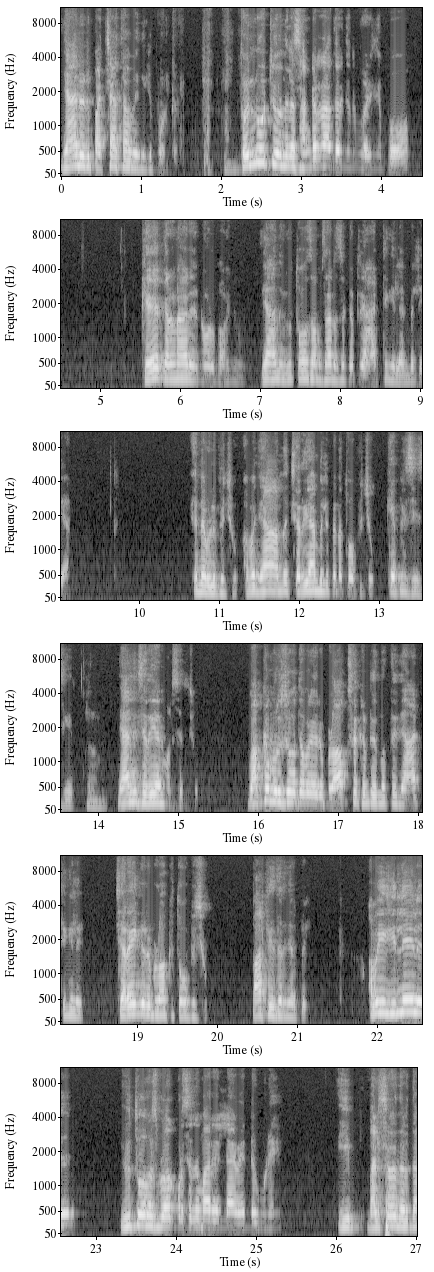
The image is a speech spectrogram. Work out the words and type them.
ഞാനൊരു പശ്ചാത്താപം എനിക്ക് ഉണ്ട് തൊണ്ണൂറ്റി ഒന്നിലെ സംഘടനാ തെരഞ്ഞെടുപ്പ് കഴിഞ്ഞപ്പോൾ കെ കരുണാകരൻ എന്നോട് പറഞ്ഞു ഞാൻ യൂത്ത് കോൺഗ്രസ് സംസ്ഥാന സെക്രട്ടറി ആറ്റിങ്ങിൽ എം എൽ എ ആണ്. എന്നെ വിളിപ്പിച്ചു. അപ്പൊ ഞാൻ അന്ന് ചെറിയാമ്പിൽ പിന്നെ തോപ്പിച്ചു കെ പി സി സി ഞാനും ചെറിയാൻ മത്സരിച്ചു. വക്കം മുറിച്ചുകൊത്തവരെ ഒരു ബ്ലോക്ക് സെക്രട്ടറി നിർത്തി ഞാൻ ആറ്റിങ്ങിൽ ചെറിയങ്കീട് ബ്ലോക്ക് തോപ്പിച്ചു പാർട്ടി തിരഞ്ഞെടുപ്പിൽ. അപ്പൊ ഈ ജില്ലയിൽ യൂത്ത് കോൺഗ്രസ് ബ്ലോക്ക് പ്രസിഡന്റുമാരെല്ലാം എന്റെ കൂടെ ഈ മത്സരം നടന്ന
